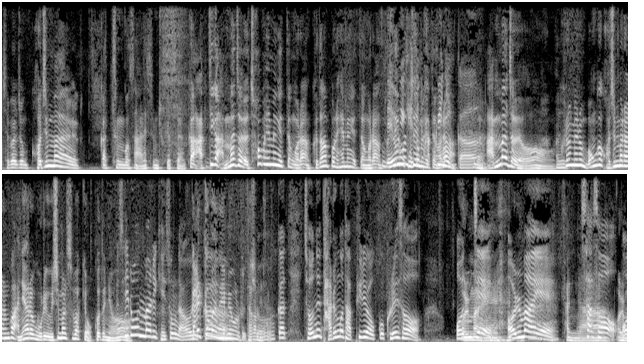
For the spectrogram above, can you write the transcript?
제발 좀 거짓말 같은 것은 안 했으면 좋겠어요. 그러니까 앞뒤가 안 맞아요. 처음 해명했던 거랑 그 다음번에 해명했던 거랑 내용이 계속 해명했던 바뀌니까 거랑 안 맞아요. 아니, 그러면은 뭔가 거짓말하는 거 아니야라고 우리 의심할 수밖에 없거든요. 새로운 말이 계속 나오니까 깔끔한 해명을 그렇죠. 부탁합니다. 그러니까 저는 다른 거 다 필요 없고 그래서 언제 얼마에, 샀냐, 사서 얼마에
